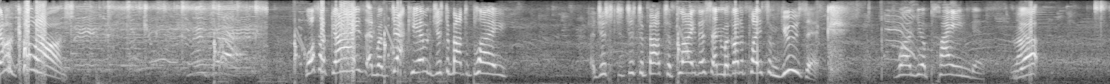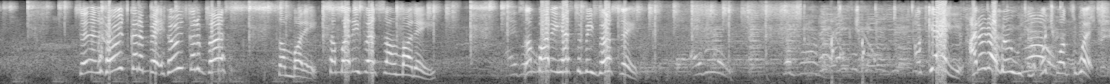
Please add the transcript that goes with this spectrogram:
Oh, come on. What's up, guys? And we're Jack here. We're just about to play. Just, just about to play this, and we're gonna play some music. While you're playing this. Yep. So then, who's gonna be? Who's gonna verse somebody? Somebody verse somebody. Somebody has to be versing. Okay, I don't know who, which one's which.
